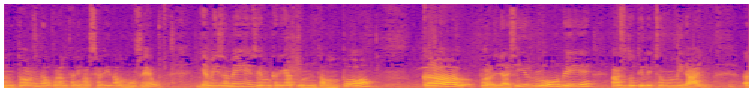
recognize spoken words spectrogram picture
entorn del 40 aniversari del museu. I a més a més hem creat un tampó que per llegir-lo bé has d'utilitzar un mirall Eh,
